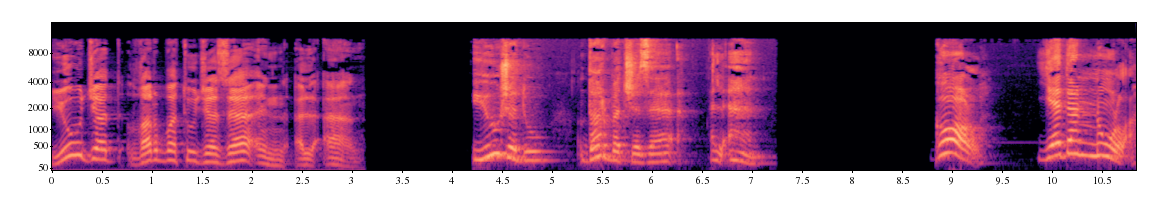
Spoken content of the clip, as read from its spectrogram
يوجد ضربة جزاء الآن. يوجد ضربة جزاء الآن. gol 1-0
